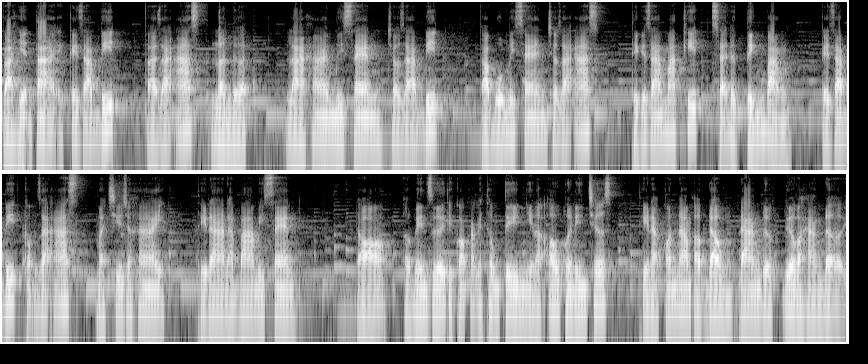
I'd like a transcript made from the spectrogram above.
Và hiện tại cái giá bid và giá ask lần lượt là 20 sen cho giá bid và 40 sen cho giá ask thì cái giá market sẽ được tính bằng cái giá bid cộng giá ask mà chia cho hai thì ra là 30 sen Đó, ở bên dưới thì có các cái thông tin như là open interest thì là có 5 hợp đồng đang được đưa vào hàng đợi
